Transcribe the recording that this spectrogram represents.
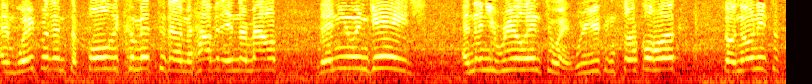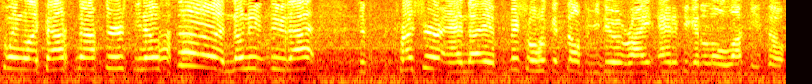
and wait for them to fully commit to them and have it in their mouths. Then you engage and then you reel into it. We're using circle hooks, so no need to swing like Bassmasters, you know, son, no need to do that. Just pressure and uh, a fish will hook itself if you do it right and if you get a little lucky. So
